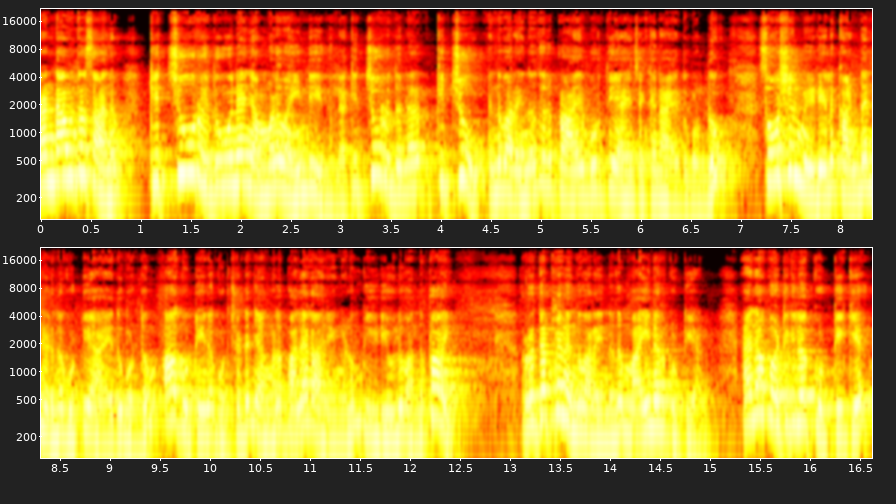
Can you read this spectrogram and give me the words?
രണ്ടാമത്തെ സാധനം കിച്ചു ഋതുവിനെ നമ്മൾ മൈൻഡ് ചെയ്യുന്നില്ല. കിച്ചു ഋതുവിനെ കിച്ചു എന്ന് പറയുന്നത് ഒരു പ്രായപൂർത്തിയായ ചെക്കനായതുകൊണ്ടും സോഷ്യൽ മീഡിയയിൽ കണ്ടന്റ് ഇടുന്ന കുട്ടി ആയതുകൊണ്ടും ആ കുട്ടീനെ കുറിച്ചിട്ട് ഞങ്ങൾ പല കാര്യങ്ങളും വീഡിയോയിൽ വന്ന് പറയും. ഋതപ്പൻ എന്ന് പറയുന്നത് മൈനർ കുട്ടിയാണ്. അല്ല ആ പെർട്ടിക്കുലർ കുട്ടിക്ക്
